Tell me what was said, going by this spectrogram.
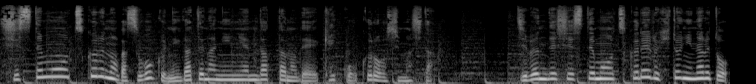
システムを作るのがすごく苦手な人間だったので結構苦労しました。自分でシステムを作れる人になると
